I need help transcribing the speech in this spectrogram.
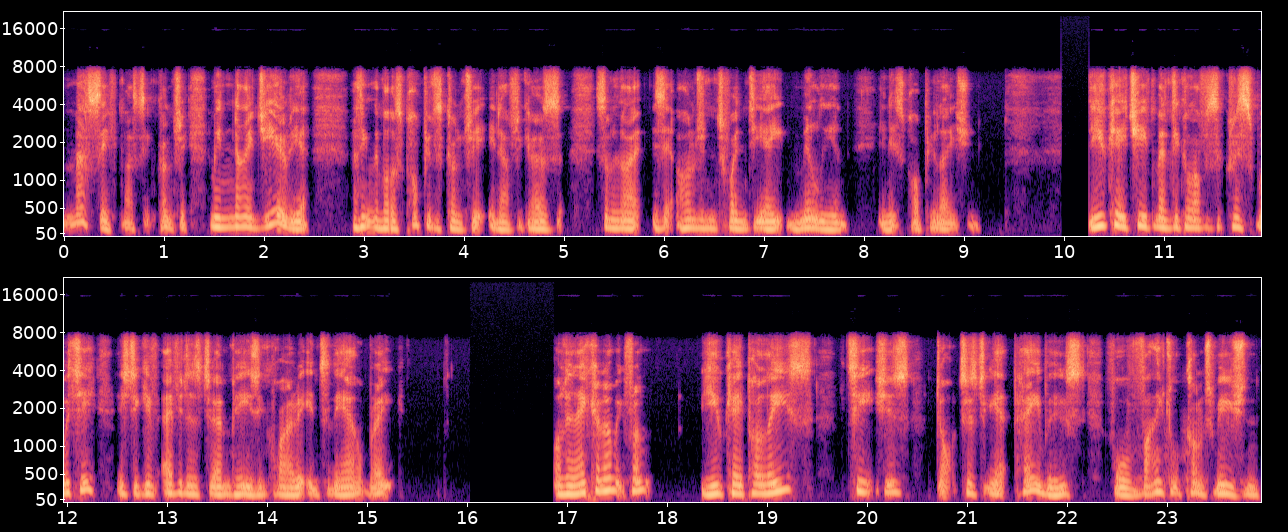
massive, massive country. I mean, Nigeria, I think the most populous country in Africa, has something like, is it 128 million in its population? The UK Chief Medical Officer Chris Whitty is to give evidence to MP's inquiry into the outbreak. On an economic front, UK police, teachers, doctors to get pay boost for vital contribution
